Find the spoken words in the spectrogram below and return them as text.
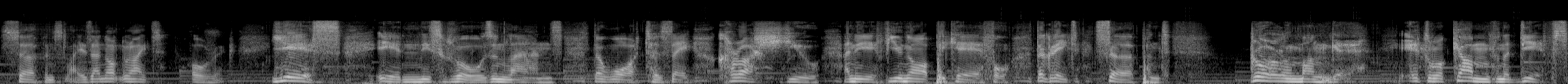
serpents lie. Is that not right, Ulrich? Yes, in these frozen lands, the waters they crush you, and if you not be careful, the great serpent, Gorlmonger, it will come from the depths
